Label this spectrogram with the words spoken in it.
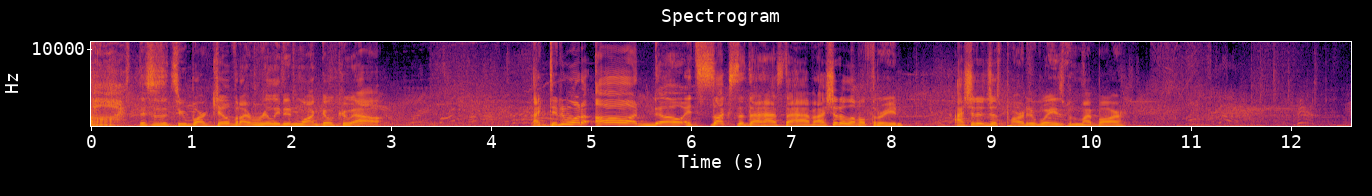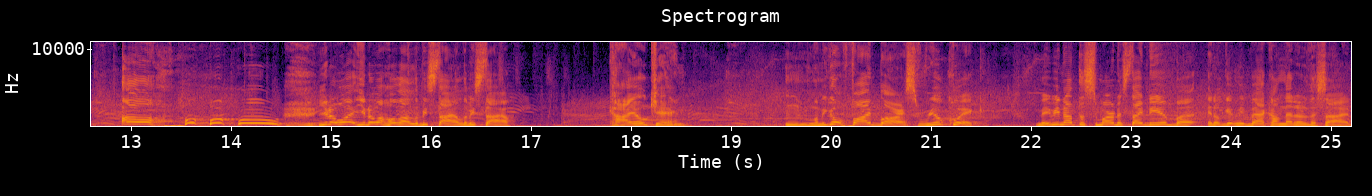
oh, this is a two-bar kill, but I really didn't want Goku out. I didn't want to. Oh no, it sucks that that has to happen. I should have level 3 I should have just parted ways with my bar. Oh, you know what? You know what? Hold on. Let me style. Let me style. Kaioken. Mm, let me go five bars real quick. Maybe not the smartest idea, but it'll get me back on that other side.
